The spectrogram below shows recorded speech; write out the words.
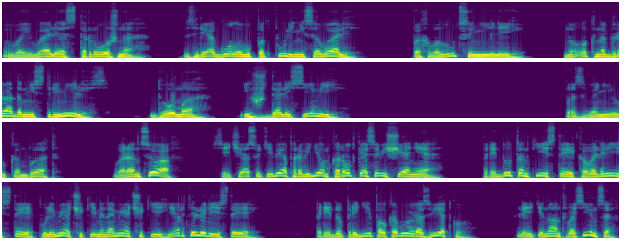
Воевали осторожно, Зря голову под пули не совали, похвалу ценили, но к наградам не стремились. Дома их ждали семьи. Позвонил комбат. «Воронцов, сейчас у тебя проведем короткое совещание. Придут танкисты, кавалеристы, пулеметчики, минометчики и артиллеристы. Предупреди полковую разведку. Лейтенант Васимцев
